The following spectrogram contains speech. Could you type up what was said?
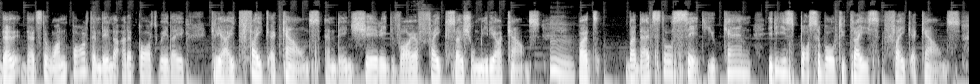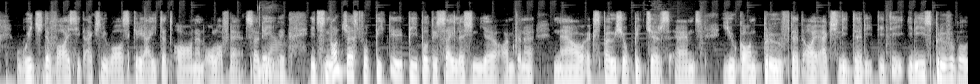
that, that's the one part and then the other part where they create fake accounts and then share it via fake social media accounts Mm. but but that's still said you can it is possible to trace fake accounts which device it actually was created on and all of that. So they, Yeah. it's not just for pe- people to say listen yeah i'm gonna now expose your pictures and you can't prove that i actually did it. It, it is provable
